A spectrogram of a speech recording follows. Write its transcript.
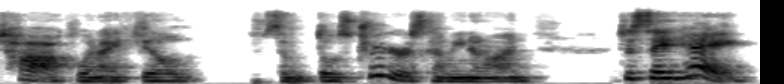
talk when I feel some those triggers coming on to say, hey,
